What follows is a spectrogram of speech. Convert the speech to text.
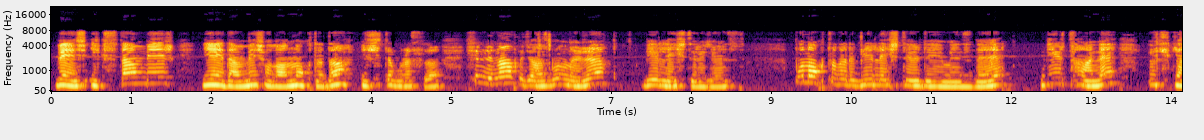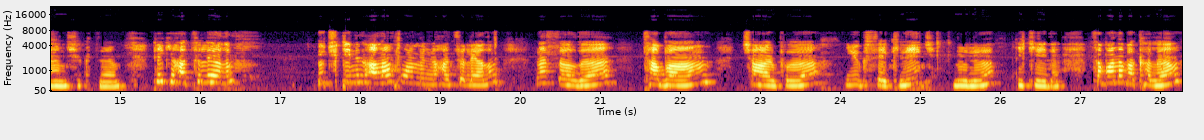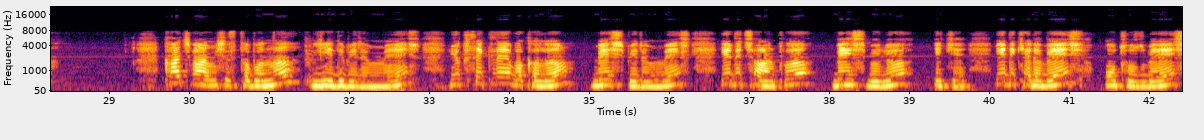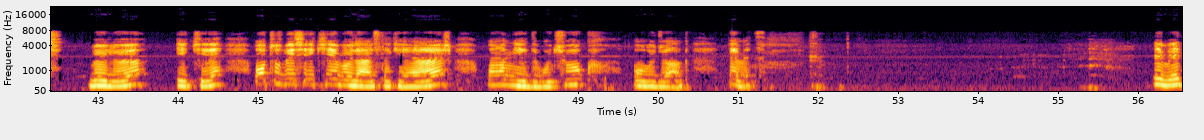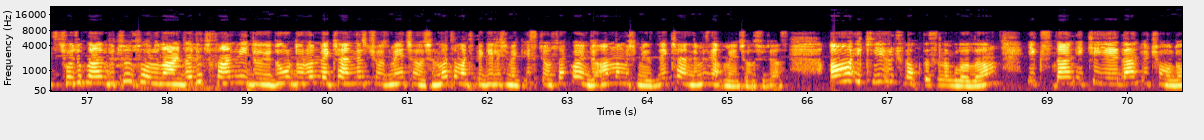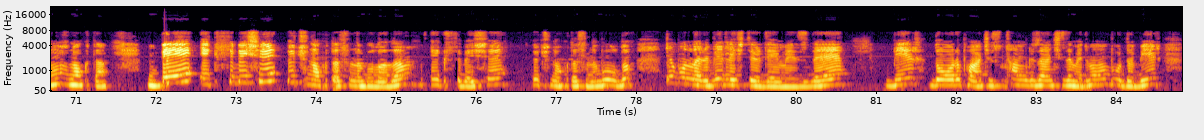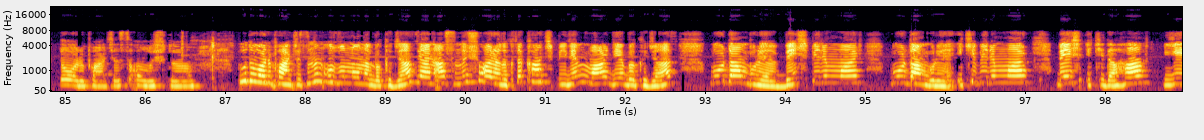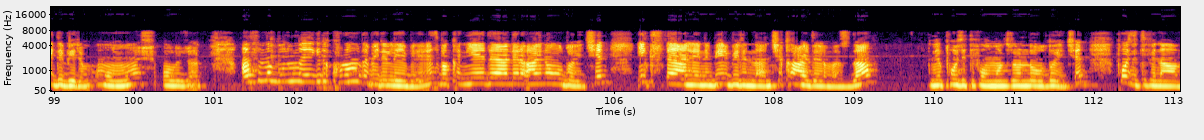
5. X'ten 1, Y'den 5 olan noktada işte burası. Şimdi ne yapacağız? Bunları birleştireceğiz. Bu noktaları birleştirdiğimizde bir tane üçgen çıktı. Peki hatırlayalım. Üçgenin alan formülünü hatırlayalım. Nasıldı? Taban çarpı yükseklik bölü 2 idi. Tabana bakalım. Kaç vermişiz tabanı? 7 birimmiş. Yüksekliğe bakalım. 5 birimmiş. 7 çarpı 5 bölü 2. 7 kere 5 35 bölü 2. 35'i 2'ye bölersek eğer 17,5 olacak. Evet. Evet çocuklar bütün sorularda lütfen videoyu durdurun ve kendiniz çözmeye çalışın. Matematikte gelişmek istiyorsak önce anlamış mıyız diye kendimiz yapmaya çalışacağız. A 2'yi 3 noktasını bulalım. X'ten 2, Y'den 3 olduğumuz nokta. B eksi 5'i 3 noktasını bulalım. Eksi 5'i 3 noktasını bulduk. Ve bunları birleştirdiğimizde bir doğru parçası. Tam güzel çizemedim ama burada bir doğru parçası oluştu. Bu doğru parçasının uzunluğuna bakacağız. Yani aslında şu aralıkta kaç birim var diye bakacağız. Buradan buraya 5 birim var. Buradan buraya 2 birim var. 5, 2 daha 7 birim olmuş olacak. Aslında bununla ilgili kural da belirleyebiliriz. Bakın y değerleri aynı olduğu için x değerlerini birbirinden çıkardığımızda ve pozitif olmak zorunda olduğu için pozitifini aldığım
